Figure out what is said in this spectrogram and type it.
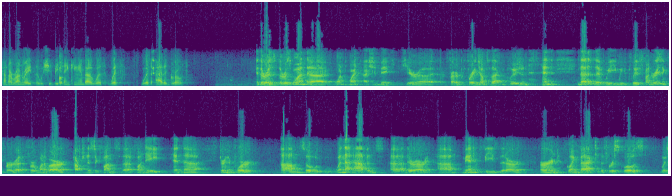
kind of run rate that we should be oh. thinking about with added growth? There is uh, one point I should make here, uh, Frederic, before I jump to that conclusion, and that is that we completed fundraising for one of our opportunistic funds, Fund VIII, during the quarter. Um, so, when that happens, uh, there are um, management fees that are earned going back to the first close, which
